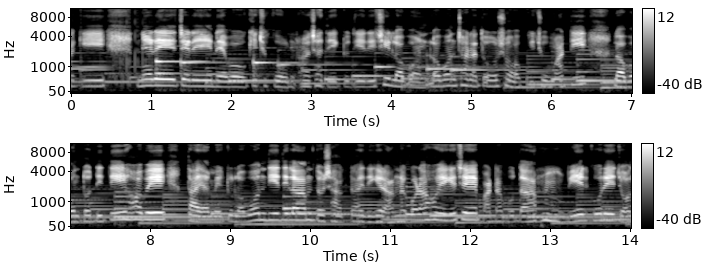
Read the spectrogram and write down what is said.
শাকটাকে নেড়ে চেড়ে নেব কিছুক্ষণ। আর সাথে একটু দিয়ে দিয়েছি লবণ। লবণ ছাড়া তো সব কিছু মাটি। লবণ তো দিতেই হবে। তাই আমি একটু লবণ দিয়ে দিলাম। তো শাকটা এদিকে রান্না করা হয়ে গেছে। পাটা পোতা বের করে জল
